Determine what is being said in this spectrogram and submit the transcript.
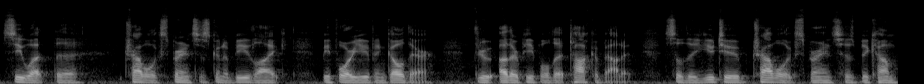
see what the travel experience is going to be like before you even go there through other people that talk about it. So the YouTube travel experience has become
